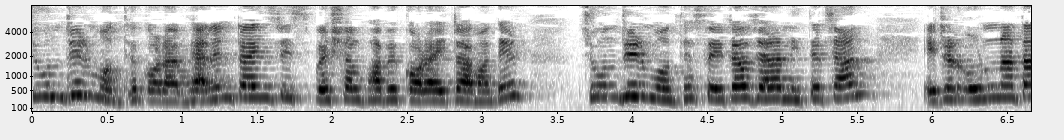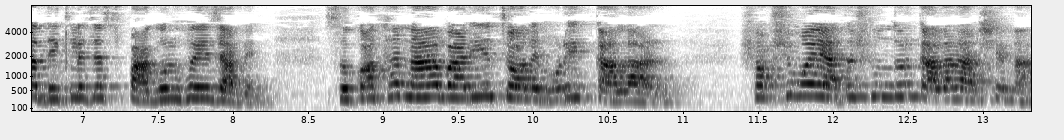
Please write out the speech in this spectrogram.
চুন্দ্রির মধ্যে করা ভ্যালেন্টাইন্স ডে স্পেশাল ভাবে করা এটা আমাদের। চুন্দ্রির মধ্যে, সেটাও যারা নিতে চান, এটার ওড়নাটা দেখলে জাস্ট পাগল হয়ে যাবেন। সো কথা না বাড়িয়ে চলেন ওরে কালার। সবসময় এত সুন্দর কালার আসে না।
